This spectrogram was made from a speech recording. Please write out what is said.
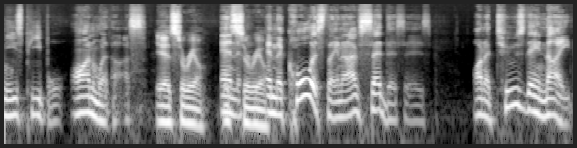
these people on with us. Yeah, it's surreal. And, it's surreal. And the coolest thing, and I've said this, is on a Tuesday night,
